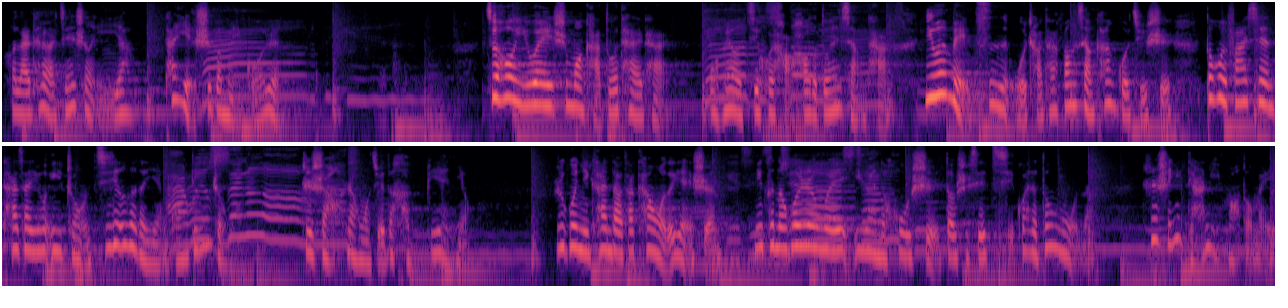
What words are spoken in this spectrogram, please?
和莱特尔先生一样，他也是个美国人。最后一位是莫卡多太太，我没有机会好好的端详她，因为每次我朝她方向看过去时，都会发现她在用一种饥饿的眼光盯着我。至少让我觉得很别扭。如果你看到他看我的眼神，你可能会认为医院的护士都是些奇怪的动物呢，真是一点礼貌都没有。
